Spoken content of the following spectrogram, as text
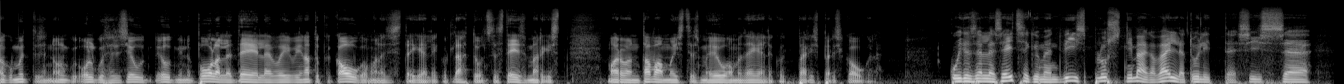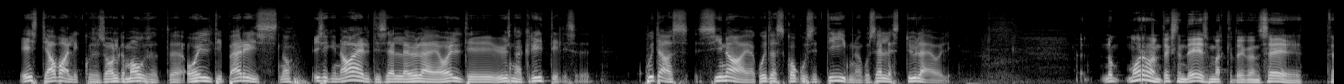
nagu ma ütlesin, olgu, olgu see siis jõud, jõudmine poolele teele või, või natuke kaugemale, siis tegelikult lähtuvalt sellest eesmärgist, ma arvan, tavamõistes me jõuame tegelikult päris, päris kaugele kui te selle seitsekümmend viis pluss nimega välja tulite, siis äh, Eesti avalikkuses, olgem ausad, oldi päris noh, isegi naerdi selle üle ja oldi üsna kriitilised. kuidas sina ja kuidas kogu see tiim nagu sellest üle oli? no ma arvan, et eks nende eesmärkidega on see, et,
